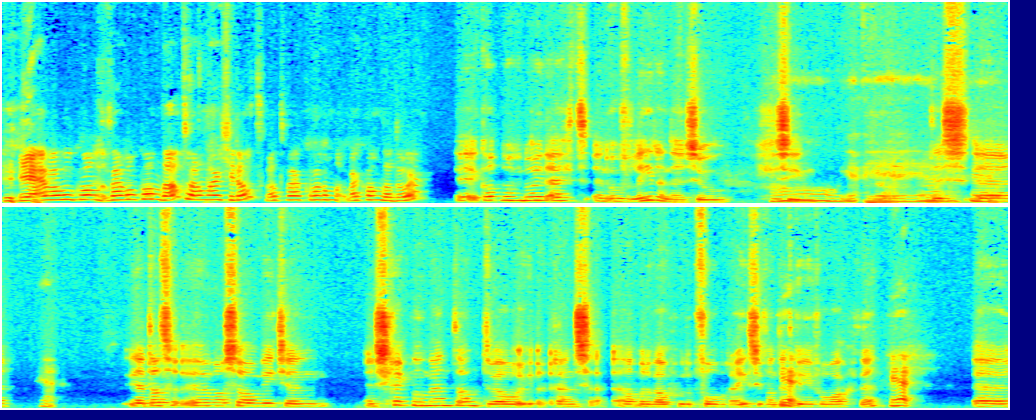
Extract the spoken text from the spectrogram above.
Ja, en waarom kwam, waarom kwam dat? Waarom had je dat? Wat, waar, waarom, waar kwam dat door? Eh, Ik had nog nooit echt een overledene zo gezien. Oh, ja, ja, ja. ja. dus ja. Eh, Ja. dat eh, was zo een beetje een, een schrikmoment dan. Terwijl Rens had me er wel goed op voorbereid. Zo van, dit Ja. kun je verwachten. ja. Eh,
